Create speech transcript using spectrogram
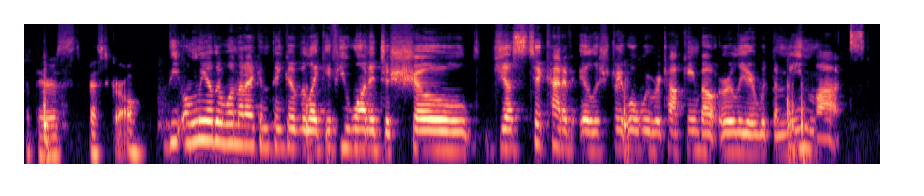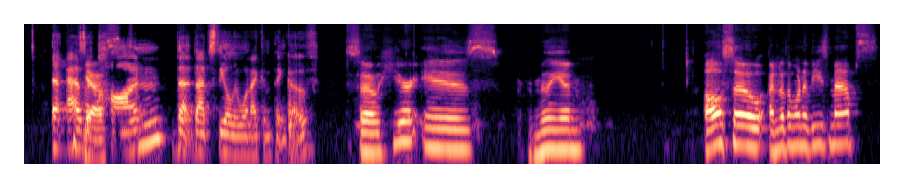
But there's best girl. the only other one that I can think of, like if you wanted to show just to kind of illustrate what we were talking about earlier with the meenlocks as Yes. a con, that that's the only one I can think of. So here is Vermilion. Also, another one of these maps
